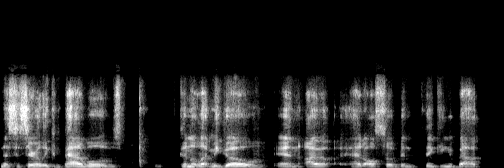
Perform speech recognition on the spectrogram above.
necessarily compatible. It was going to let me go, and I had also been thinking about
